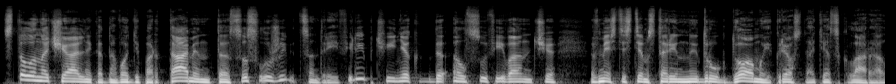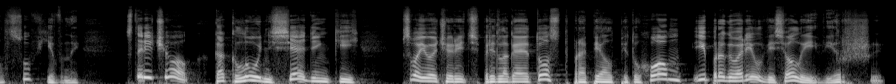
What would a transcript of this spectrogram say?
столоначальник одного департамента, сослуживец Андрея Филипповича и некогда Алсуфия Ивановича, вместе с тем старинный друг дома и крестный отец Клары Алсуфьевны, старичок, как лунь седенький, в свою очередь, предлагая тост, пропел петухом и проговорил веселые вирши.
